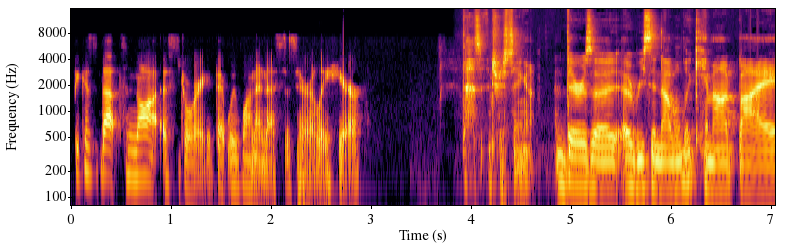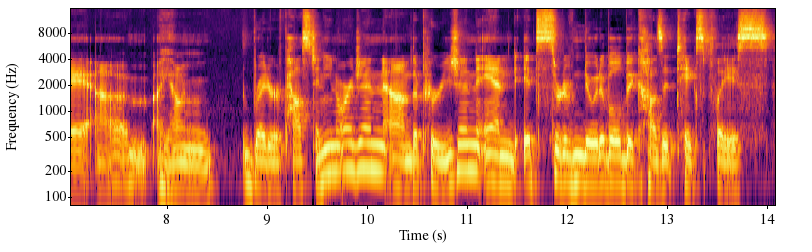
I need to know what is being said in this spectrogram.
because that's not a story that we want to necessarily hear. That's interesting. There's a, a recent novel that came out by um, a young writer of Palestinian origin, um, The Parisian, and it's sort of notable because it takes place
